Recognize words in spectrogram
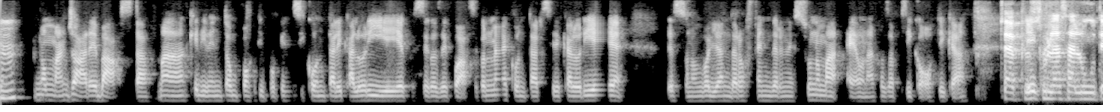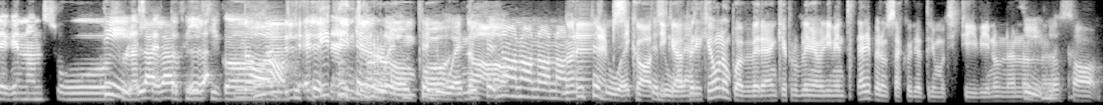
Mhm. non mangiare e basta, ma che diventa un po' tipo che si conta le calorie e queste cose qua. Secondo me contarsi le calorie, adesso non voglio andare a offendere nessuno, ma è una cosa psicotica. Cioè più E sulla quindi- salute che non su, Sì, sull'aspetto la- la- fisico. No, No, l- tutte- lì ti tutte e due, interrompo. tutte e due, no, tutte- no, no, no, no, non tutte e è due, psicotica, due. perché uno può avere anche problemi alimentari per un sacco di altri motivi. Non, non- Sì, lo so.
